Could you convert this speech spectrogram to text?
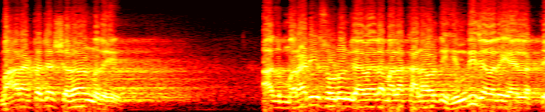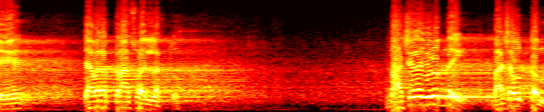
महाराष्ट्राच्या शहरांमध्ये आज मराठी सोडून ज्या वेळेला मला कानावरती हिंदी ज्या वेळेला यायला लागते त्यावेळेला त्रास व्हायला लागतो. भाषेला विरोध नाही भाषा उत्तम.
